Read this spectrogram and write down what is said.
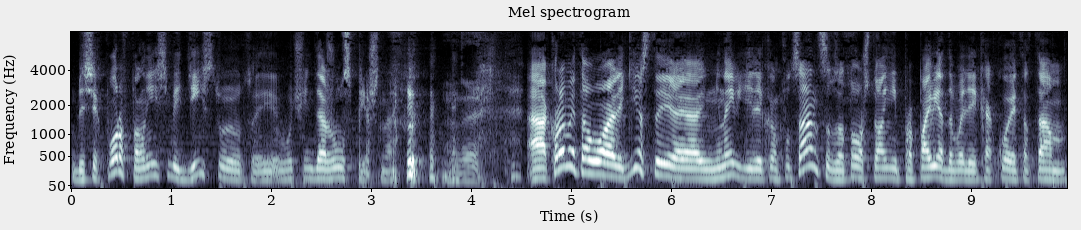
до сих пор вполне себе действуют и очень даже успешно. Да. А кроме того, легисты ненавидели конфуцианцев за то, что они проповедовали какое-то там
